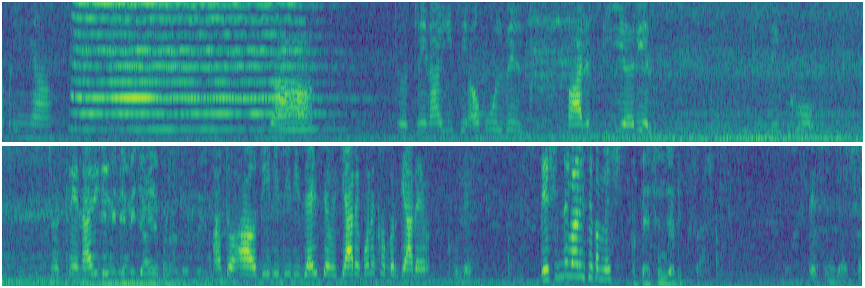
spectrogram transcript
આપણે અહીંયા. જો. ટ્રેન આવી છે અમૂલ મિલ્ક ભારતીય રેલ. દેખો. જો ટ્રેન આવી ગઈ છે. આ તો હા ધીરે ધીરે જાય છે. હવે ક્યારે કોને ખબર ક્યારે ખુલે? પેસેન્જર વાળી છે કમલેશ? પેસેન્જર રિક્ષા છે. પેસેન્જર છે.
